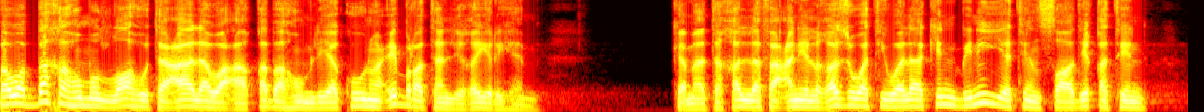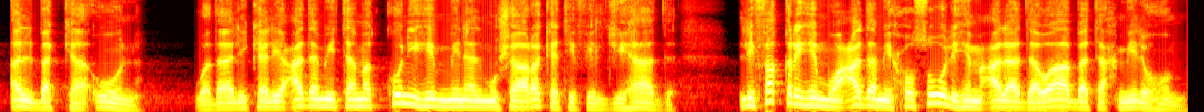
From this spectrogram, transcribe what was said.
فوبخهم الله تعالى وعاقبهم ليكونوا عبرة لغيرهم. كما تخلف عن الغزوة ولكن بنية صادقة البكاؤون وذلك لعدم تمكنهم من المشاركة في الجهاد لفقرهم وعدم حصولهم على دواب تحملهم.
